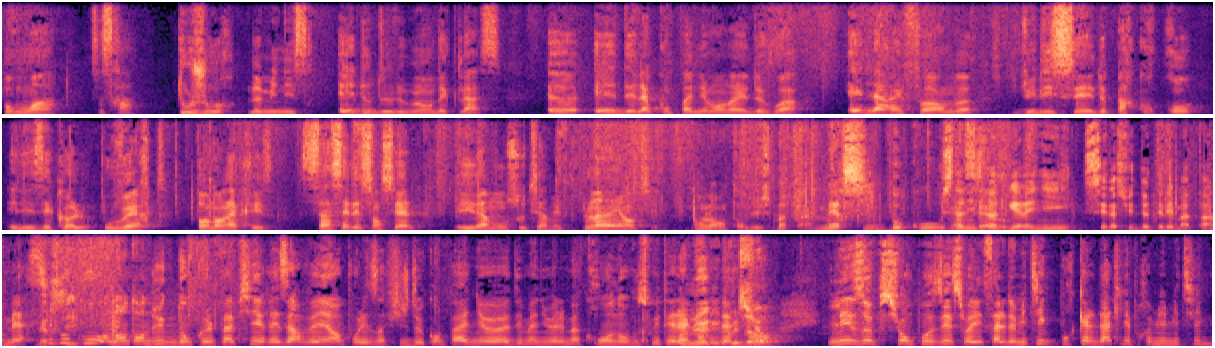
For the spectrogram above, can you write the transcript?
pour moi, ce sera toujours le ministre et du doublement des classes, euh, et de l'accompagnement dans les devoirs, et de la réforme du lycée, de parcours pro et des écoles ouvertes pendant la crise. Ça, c'est l'essentiel. Et il a mon soutien, mais plein et entier. On l'a entendu ce matin. Merci beaucoup, Stanislas Guérini. C'est la suite de Télématin. Merci, Merci, beaucoup. On a entendu donc, que le papier est réservé hein, pour les affiches de campagne euh, d'Emmanuel Macron, dont vous souhaitez la candidature. Les options posées sur les salles de meeting. Pour quelle date les premiers meetings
